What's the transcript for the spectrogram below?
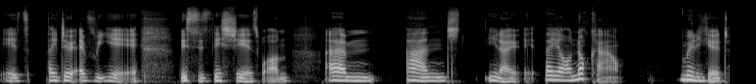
is they do it every year. This is this year's one, um, and you know they are knockout. Really good.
